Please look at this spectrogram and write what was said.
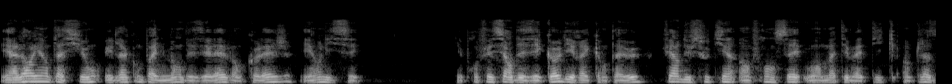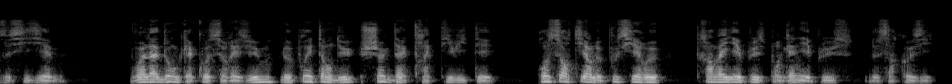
et à l'orientation et l'accompagnement des élèves en collège et en lycée. Les professeurs des écoles iraient quant à eux faire du soutien en français ou en mathématiques en classe de sixième. Voilà donc à quoi se résume le prétendu choc d'attractivité. Ressortir le poussiéreux Travailler plus pour gagner plus de Sarkozy.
